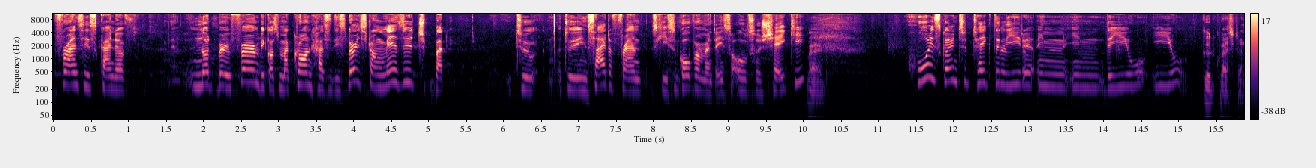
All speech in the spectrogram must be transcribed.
France is kind of not very firm because Macron has this very strong message, but to to the inside of France, his government is also shaky. Right. Who is going to take the lead in in the EU? EU? Good question.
